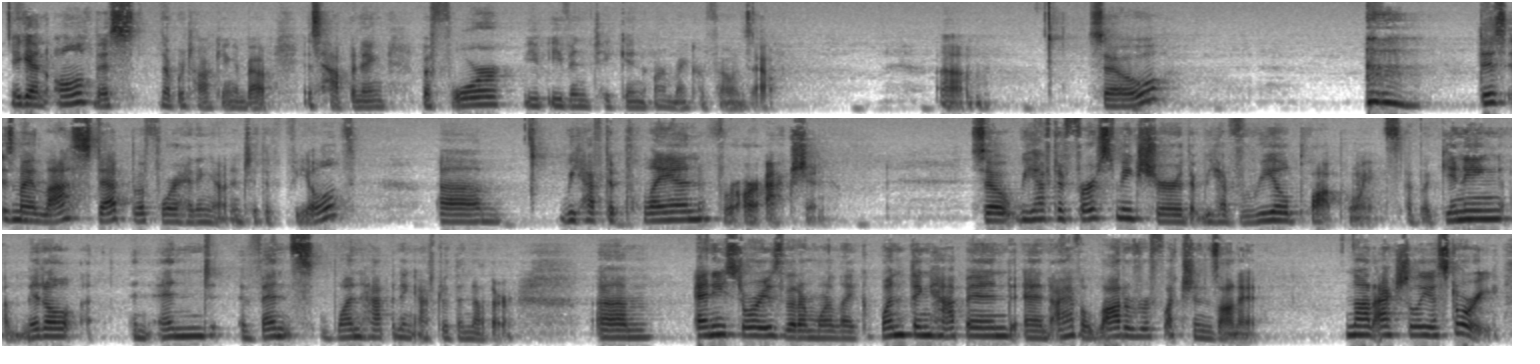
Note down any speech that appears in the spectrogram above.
Again, all of this that we're talking about is happening before we've even taken our microphones out. Um, so, this is my last step before heading out into the field. Um, we have to plan for our action. So, we have to first make sure that we have real plot points a beginning, a middle, an end, events, one happening after another. Um, any stories that are more like one thing happened and I have a lot of reflections on it, not actually a story.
